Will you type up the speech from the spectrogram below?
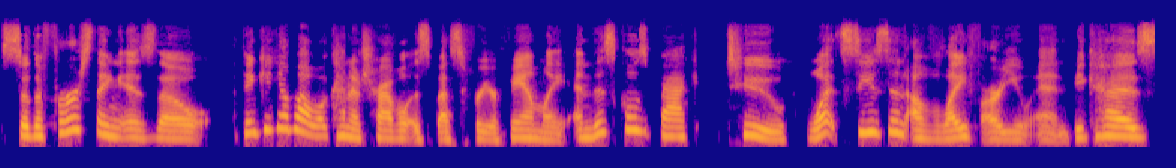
so, the first thing is, though, thinking about what kind of travel is best for your family. And this goes back to what season of life are you in? Because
